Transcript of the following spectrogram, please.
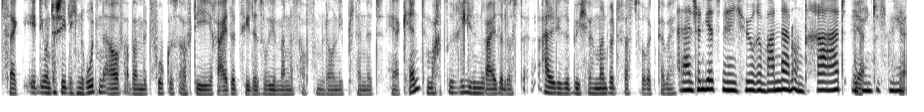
zeigt die unterschiedlichen Routen auf, aber mit Fokus auf die Reiseziele, so wie man das auch vom Lonely Planet her kennt. Macht riesen Reiselust, all diese Bücher. Man wird fast verrückt dabei. Allein schon jetzt, wenn ich höre Wandern und Rad, ja. denke ich mir, ja.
